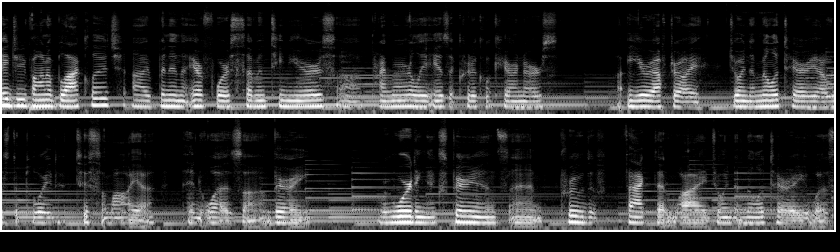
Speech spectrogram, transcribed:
Major Iwona Blackledge. I've been in the Air Force 17 years, uh, primarily as a critical care nurse. A year after I joined the military, I was deployed to Somalia. It was a very rewarding experience and proved the fact that why I joined the military was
